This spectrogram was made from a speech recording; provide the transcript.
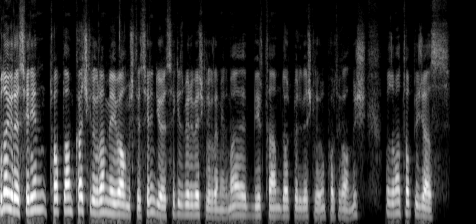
Buna göre Selin toplam kaç kilogram meyve almıştır? Selin diyor 8 bölü 5 kilogram elma, 1 tam 4 bölü 5 kilogram portakal almış. O zaman toplayacağız.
